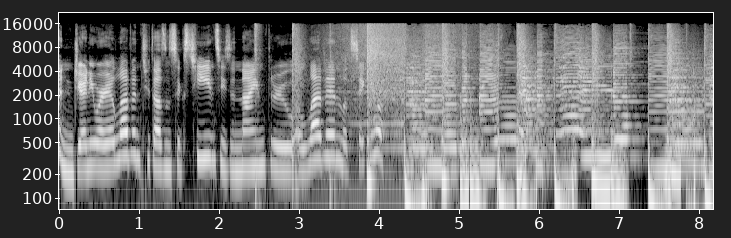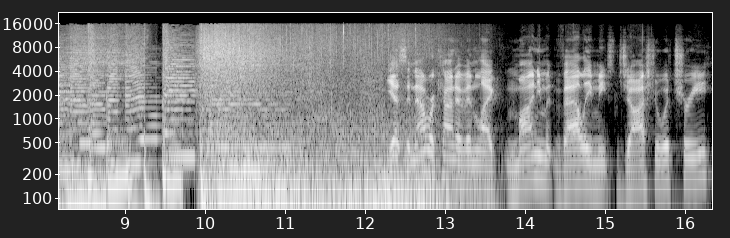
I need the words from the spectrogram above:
again, January 11, 2016, season 9 through 11. Let's take a look. Yes, and now we're kind of in like Monument Valley meets Joshua Tree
